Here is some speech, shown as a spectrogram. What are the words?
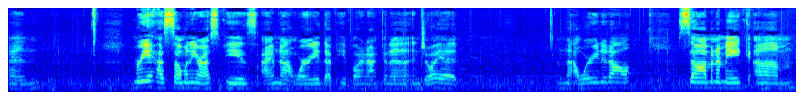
And Maria has so many recipes. I'm not worried that people are not gonna enjoy it. I'm not worried at all. So I'm gonna make um,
